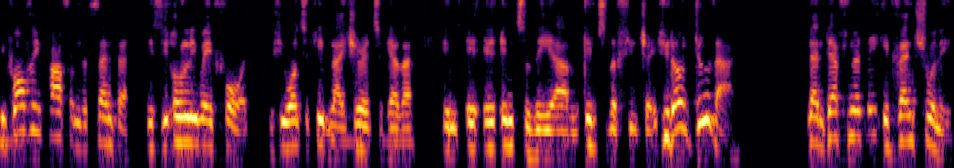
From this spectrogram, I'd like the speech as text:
evolving power from the center is the only way forward if you want to keep Nigeria together in, in, into the um, into the future. If you don't do that, then definitely, eventually,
